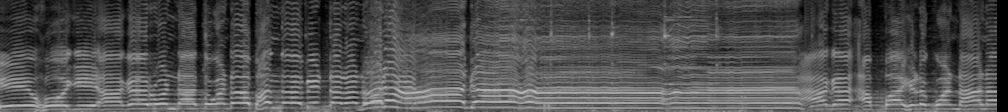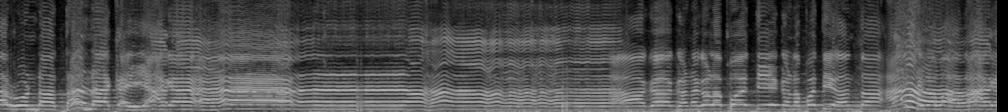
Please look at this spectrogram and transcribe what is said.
ಏ ಹೋಗಿ ಆಗ ರೊಂಡ ತಗೊಂಡ ಬಂದ ಹಿಡ್ಕೊಂಡಾನ ರೊಂಡ ತನ್ನ ಕೈಯಾಗ. ಆಗ ಗಣಗಳಪತಿ ಗಣಪತಿ ಅಂತ ಆಶೀರ್ವಾದಾಗ.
